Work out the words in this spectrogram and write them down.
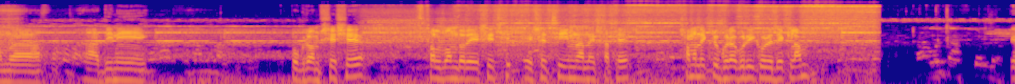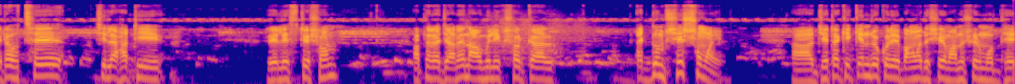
আমরা দিনই প্রোগ্রাম শেষে স্থলবন্দরে এসেছি এসেছি ইমরানের সাথে। সামান্য একটু ঘোরাঘুরি করে দেখলাম। এটা হচ্ছে চিলাহাটি রেল স্টেশন। আপনারা জানেন, আওয়ামী লীগ সরকার একদম শেষ সময় যেটাকে কেন্দ্র করে বাংলাদেশের মানুষের মধ্যে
